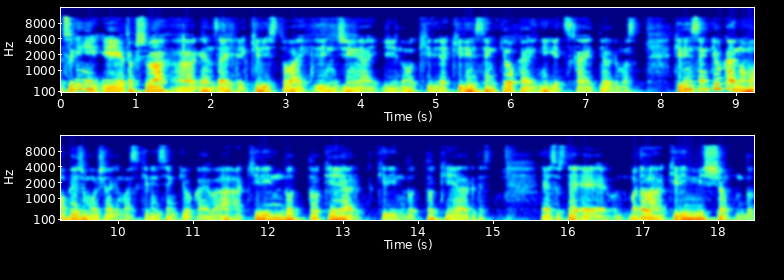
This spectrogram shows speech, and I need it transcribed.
次に、私は現在、キリスト愛、隣人愛のキリン宣教会に仕えております。キリン宣教会のホームページ申し上げます。キリン宣教会は、キリン .kr、キリン .kr です。そして、または、キリンミッション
